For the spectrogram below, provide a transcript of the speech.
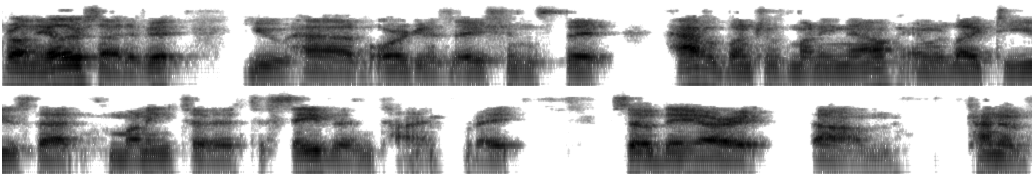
But on the other side of it, you have organizations that have a bunch of money now and would like to use that money to to save them time, right? So they are um, kind of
